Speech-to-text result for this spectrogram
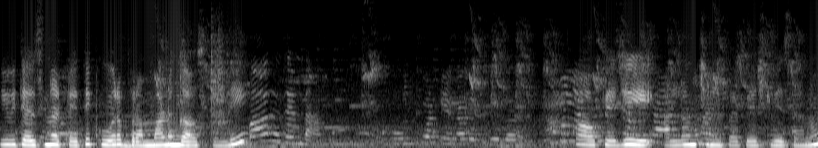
ఇవి తెలిసినట్టయితే కూర బ్రహ్మాండంగా వస్తుంది. పావు కేజీ అల్లం చిన్నపాయ పేస్ట్ వేసాను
